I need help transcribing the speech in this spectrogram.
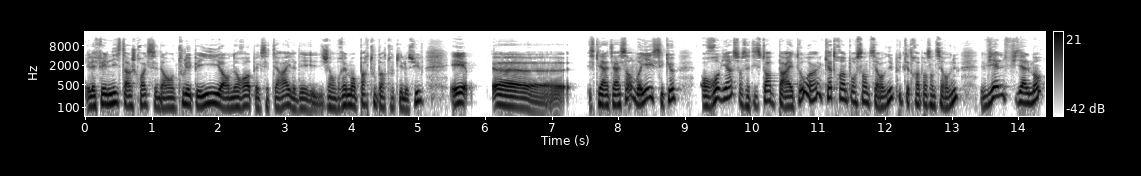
Il a fait une liste, hein, je crois que c'est dans tous les pays, en Europe, etc. Il a des gens vraiment partout, partout qui le suivent. Et euh, ce qui est intéressant, vous voyez, c'est que on revient sur cette histoire de Pareto. Hein, 80% de ses revenus, plus de 80% de ses revenus, viennent finalement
